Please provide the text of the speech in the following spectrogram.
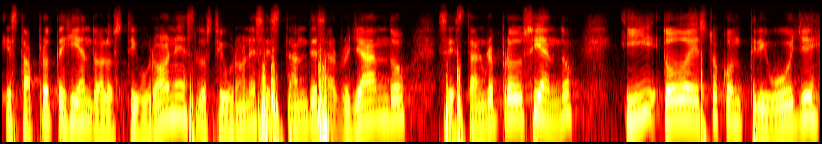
está protegiendo a los tiburones, los tiburones se están desarrollando, se están reproduciendo y todo esto contribuye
